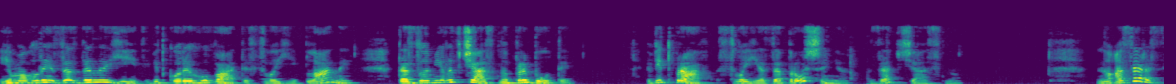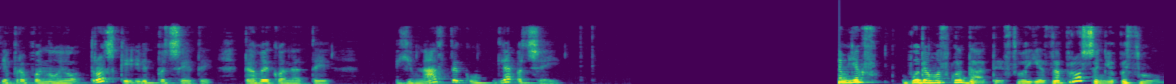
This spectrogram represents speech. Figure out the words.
і могли заздалегідь відкоригувати свої плани та зуміли вчасно прибути, відправ своє запрошення завчасно. Ну а зараз я пропоную трошки відпочити та виконати гімнастику для очей. Як будемо складати своє запрошення письмово,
